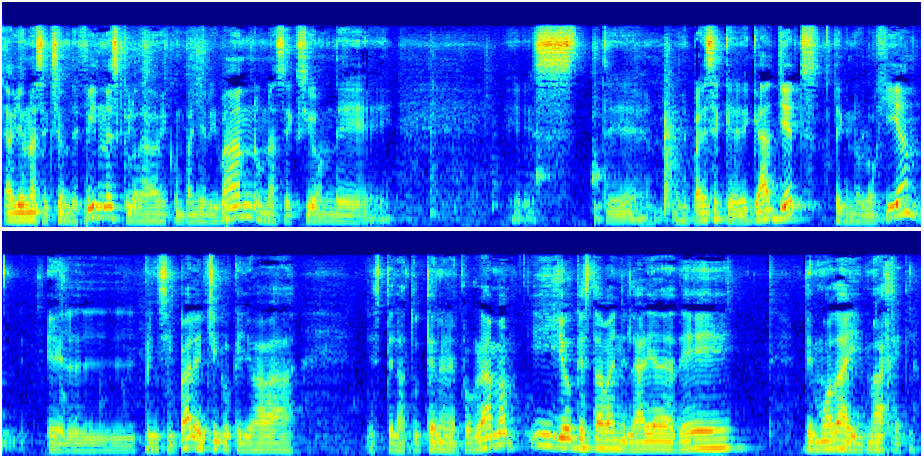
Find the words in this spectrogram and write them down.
había una sección de fitness que lo daba mi compañero Iván, una sección de... Este, me parece que de gadgets, tecnología, el principal, el chico que llevaba este, la tutela en el programa, y yo que estaba en el área de, de moda e imagen.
